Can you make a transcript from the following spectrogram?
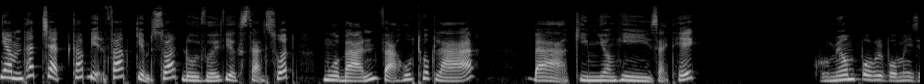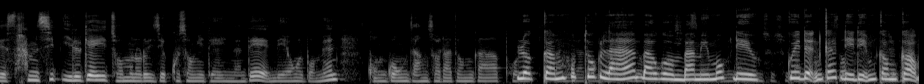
nhằm thắt chặt các biện pháp kiểm soát đối với việc sản xuất, mua bán và hút thuốc lá. Bà Kim Yong-hee giải thích. 금연법을 보면 이제 31개의 조문으로 이제 구성이 되어 있는데 내용을 보면 공공장소라든가 Luật cấm hút thuốc lá bao gồm 31 điều, quy định các địa điểm công cộng,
